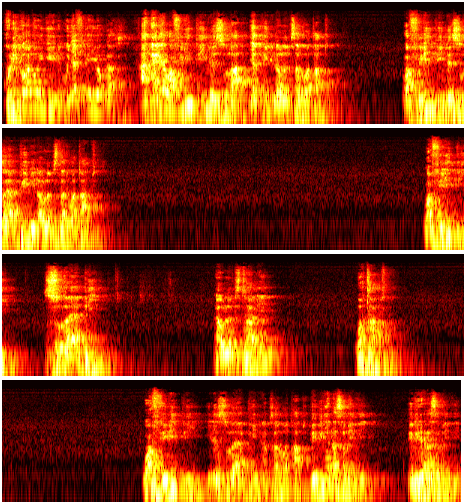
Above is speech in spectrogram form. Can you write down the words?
kuliko watu wengine. Hujafikia hiyo ngazi. Angalia Wafilipi ile sura ya pili na ule mstari wa tatu. Wafilipi ile sura ya pili na ule mstari wa tatu. Wafilipi sura ya pili na ule mstari wa tatu. wa Filipi ile sura ya pili na mstari wa tatu. Biblia inasema hivi. Biblia inasema hivi.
